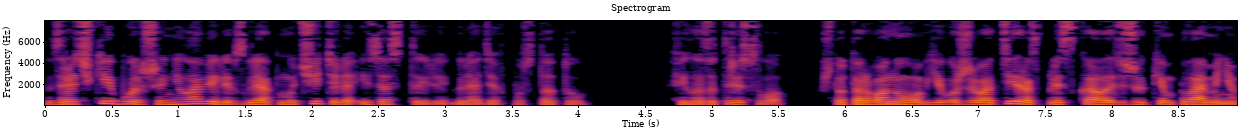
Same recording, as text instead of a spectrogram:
Зрачки больше не ловили взгляд мучителя и застыли, глядя в пустоту. Фила затрясло. Что-то рвануло в его животе, расплескалось жидким пламенем,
